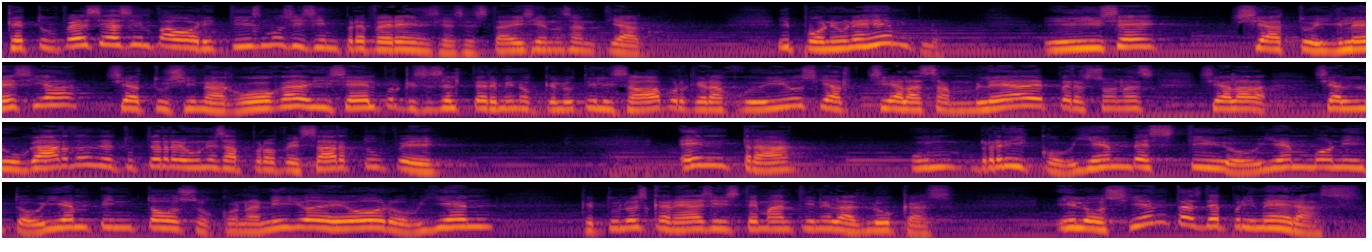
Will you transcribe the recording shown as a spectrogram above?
Que tu fe sea sin favoritismos y sin preferencias, está diciendo Santiago. y pone un ejemplo. Y dice, si a tu iglesia, si a tu sinagoga, dice él, porque ese es el término que él utilizaba porque era judío, si a, la asamblea de personas, si al lugar donde tú te reúnes a profesar tu fe, entra un rico, bien vestido, bien bonito, bien pintoso, con anillo de oro, bien que tú lo escaneas y este man tiene las lucas, y lo sientas de primeras,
